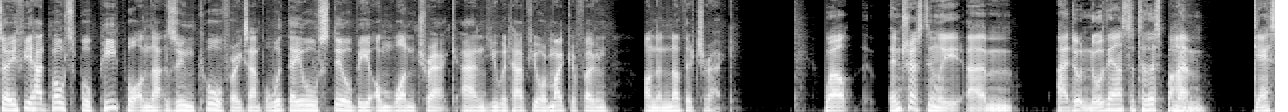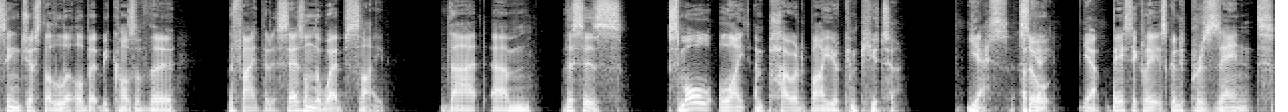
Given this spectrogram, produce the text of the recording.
So, if you had multiple people on that Zoom call, for example, would they all still be on one track, and you would have your microphone on another track? Well, interestingly, um, I don't know the answer to this, but No. I'm guessing just a little bit because of the the fact that it says on the website that um, this is small, light, and powered by your computer. Yes. So yeah. basically, it's going to present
